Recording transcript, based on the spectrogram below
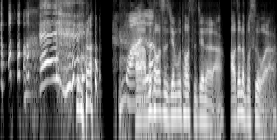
好啦，完了，不拖时间，不拖时间了啦。好，真的不是我啦，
